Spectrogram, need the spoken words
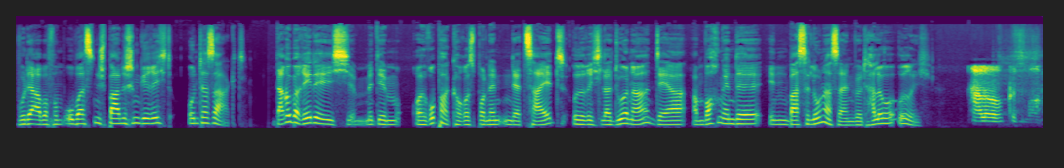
wurde aber vom obersten spanischen Gericht untersagt. Darüber rede ich mit dem Europakorrespondenten der Zeit, Ulrich Ladurna, der am Wochenende in Barcelona sein wird. Hallo Ulrich. Hallo, guten Morgen.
